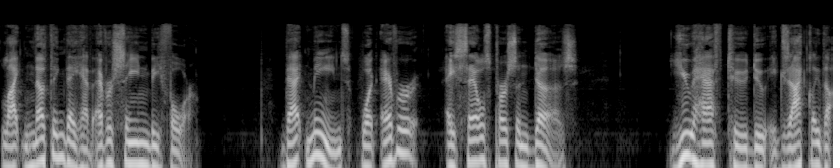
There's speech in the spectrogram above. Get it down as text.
like nothing they have ever seen before. That means whatever a salesperson does, you have to do exactly the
